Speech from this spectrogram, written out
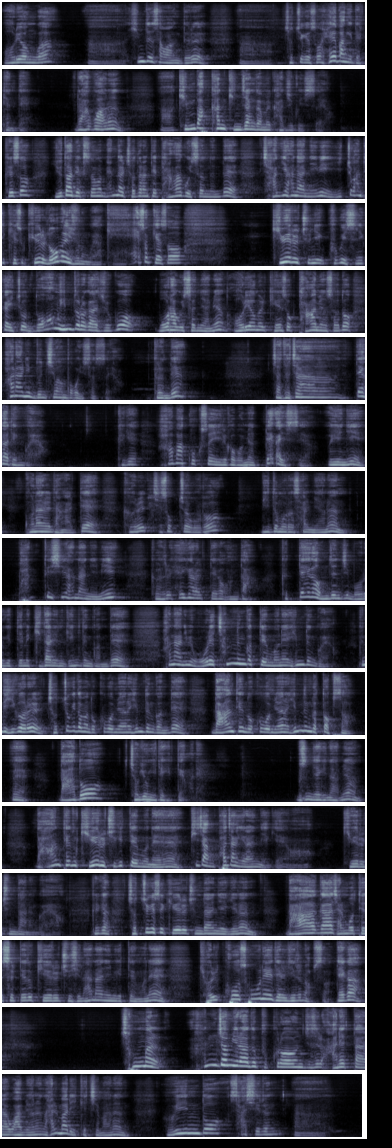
어려움과 아, 힘든 상황들을 아, 저쪽에서 해방이 될 텐데 라고 하는 아, 긴박한 긴장감을 가지고 있어요. 그래서 유다 백성은 맨날 저들한테 당하고 있었는데 자기 하나님이 이쪽한테 계속 기회를 너무 많이 주는 거야. 계속해서 기회를 주니 구고 있으니까 이쪽 너무 힘들어 가지고 뭘 하고 있었냐면 어려움을 계속 당하면서도 하나님 눈치만 보고 있었어요. 그런데 짜자잔 때가 된 거예요. 그게 하박국서에 읽어보면 때가 있어요. 의인이 고난을 당할 때 그거를 지속적으로 믿음으로 살면은 반드시 하나님이 그것을 해결할 때가 온다. 그 때가 언젠지 모르기 때문에 기다리는 게 힘든 건데 하나님이 오래 참는 것 때문에 힘든 거예요. 근데 이거를 저쪽에다만 놓고 보면 힘든 건데 나한테 놓고 보면 힘든 것도 없어. 왜? 나도 적용이 되기 때문에. 무슨 얘기냐면 나한테도 기회를 주기 때문에 피장 파장이라는 얘기예요. 기회를 준다는 거예요. 그러니까 저쪽에서 기회를 준다는 얘기는 나가 잘못했을 때도 기회를 주신 하나님이기 때문에 결코 손해될 일은 없어. 내가 정말 한 점이라도 부끄러운 짓을 안 했다라고 하면은 할 말이 있겠지만은 의인도 사실은 어,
